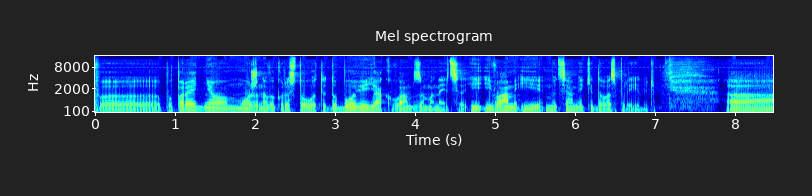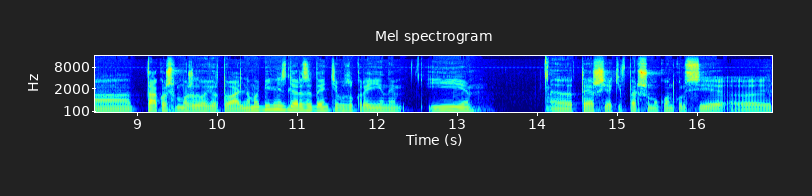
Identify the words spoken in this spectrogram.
е, попередньо, можна використовувати добові, як вам заманеться, і, і вам, і митцям, які до вас приїдуть. Також можлива віртуальна мобільність для резидентів з України. І е, теж, як і в першому конкурсі, е,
